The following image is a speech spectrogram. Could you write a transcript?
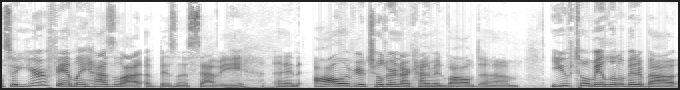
so your family has a lot of business savvy, and all of your children are kind of involved. Um, you've told me a little bit about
